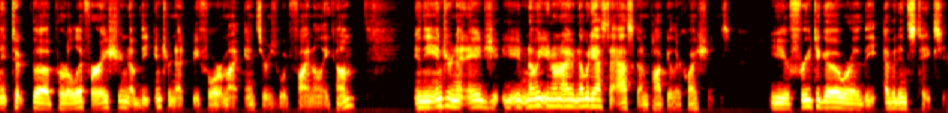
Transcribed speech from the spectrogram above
it took the proliferation of the internet before my answers would finally come in the internet age, you know, you don't nobody has to ask unpopular questions. You're free to go where the evidence takes you.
